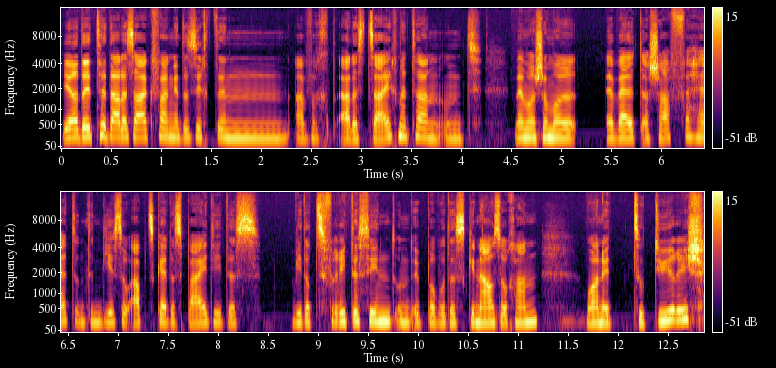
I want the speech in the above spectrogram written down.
ja, dort hat alles angefangen, dass ich dann einfach alles gezeichnet habe. Und wenn man schon mal eine Welt erschaffen hat und dann die so abzugeben, dass beide das wieder zufrieden sind und jemand, der das genauso kann, der auch nicht zu teuer ist,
